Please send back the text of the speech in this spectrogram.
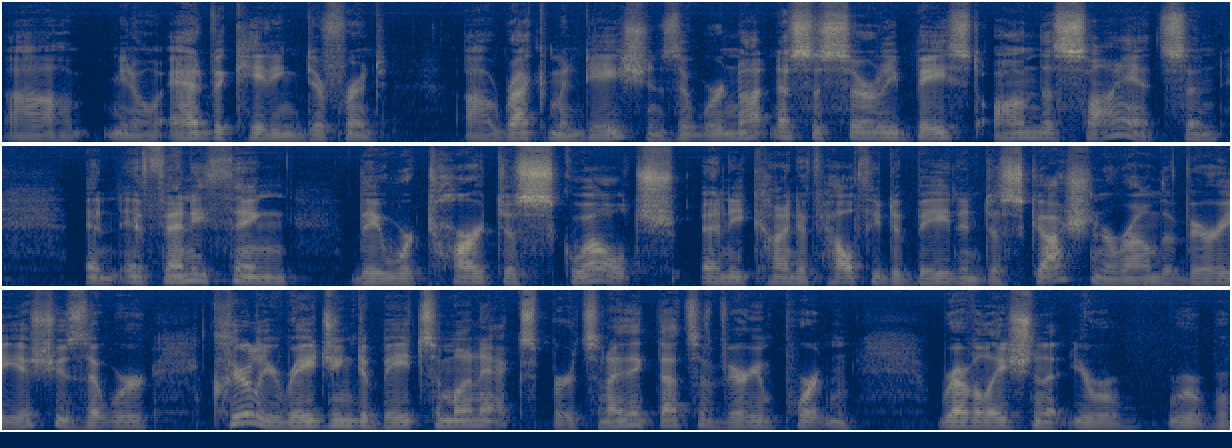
uh, you know, advocating different uh, recommendations that were not necessarily based on the science. And, and if anything, they worked hard to squelch any kind of healthy debate and discussion around the very issues that were clearly raging debates among experts. And I think that's a very important revelation that your re-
